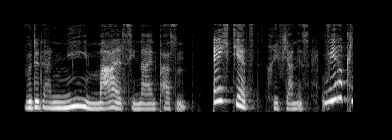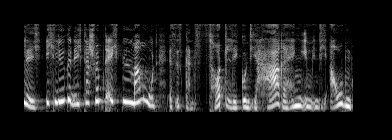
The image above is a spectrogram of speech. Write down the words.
würde da niemals hineinpassen. Echt jetzt? rief Janis. Wirklich? Ich lüge nicht, da schwimmt echt ein Mammut. Es ist ganz zottelig und die Haare hängen ihm in die Augen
